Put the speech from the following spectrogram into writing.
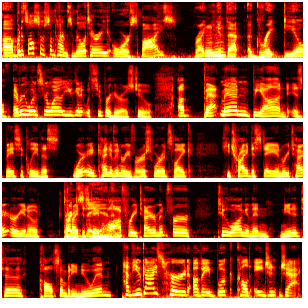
Uh, but it's also sometimes military or spies, right? You get that a great deal. Every once in a while, you get it with superheroes too. Uh, Batman Beyond is basically this where it kind of in reverse, where it's like he tried to stay in retire, or you know, Tried tried, to to, stay stave in and- off retirement for too long, and then needed to call somebody new in. Have you guys heard of a book called Agent Jack?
